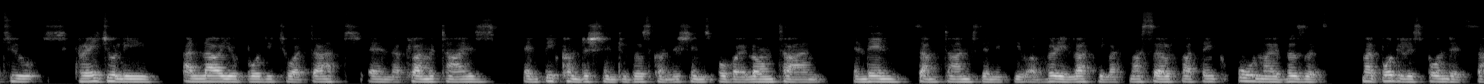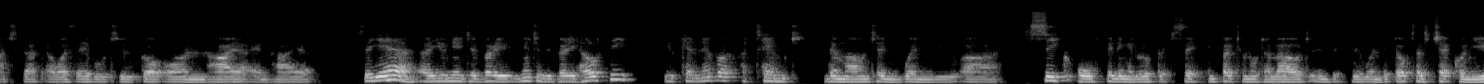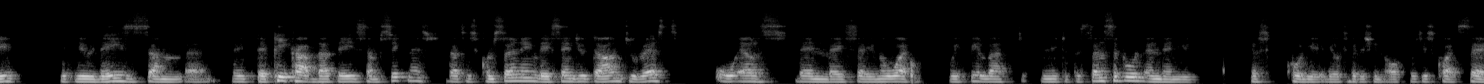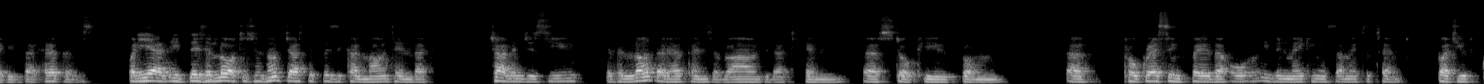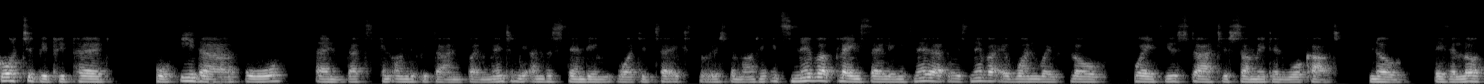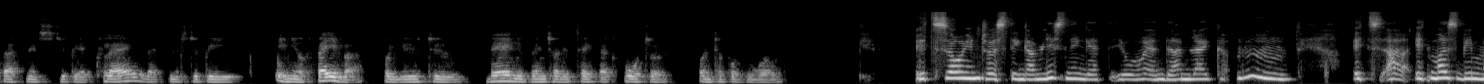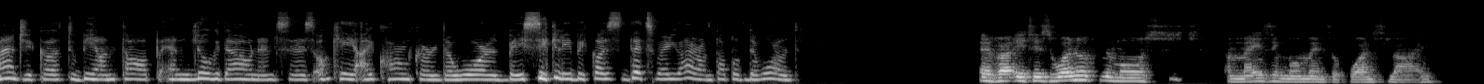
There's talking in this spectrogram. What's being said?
to gradually allow your body to adapt and acclimatize and be conditioned to those conditions over a long time. And then sometimes, then if you are very lucky, like myself, I think all my visits, my body responded such that I was able to go on higher and higher. So yeah, uh, you need to very need to be very healthy. You can never attempt the mountain when you are sick or feeling a little bit sick. In fact, you're not allowed. The, when the doctors check on you, if you there is some, uh, they, they pick up that there is some sickness that is concerning, they send you down to rest, or else then they say, you know what, we feel that you need to be sensible, and then you just call the, the expedition off, which is quite sad if that happens. But yeah, it, there's a lot. It's not just the physical mountain that challenges you. There's a lot that happens around that can uh, stop you from uh, progressing further or even making a summit attempt. But you've got to be prepared for either or, and that can only be done by mentally understanding what it takes to reach the mountain. It's never plain sailing. It's never it's never a one way flow where if you start your summit and walk out. No, there's a lot that needs to be at play, that needs to be in your favor for you to then eventually take that photo on top of the world it's so interesting. I'm listening at you, and I'm like, hmm, it's uh, it must be magical to be on top and look down and says, okay, I conquered the world, basically, because that's where you are on top of the world. Eva, it is one of the most amazing moments of one's life.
